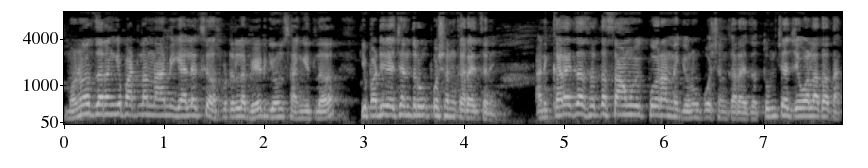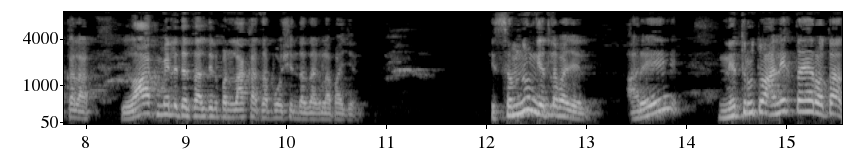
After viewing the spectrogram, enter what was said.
मनोज जरांगे पाटलांना आम्ही गॅलेक्सी हॉस्पिटलला भेट घेऊन सांगितलं की पाटील याच्यानंतर उपोषण करायचं नाही. आणि करायचं असेल तर सामूहिक पोरांना घेऊन उपोषण करायचं. तुमच्या जीवाला आता धक्का लाख मेले तर चालतील पण लाखाचा पोशिंदा जगला पाहिजे. हे समजून घेतलं पाहिजे. अरे नेतृत्व अनेक तयार होतात.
